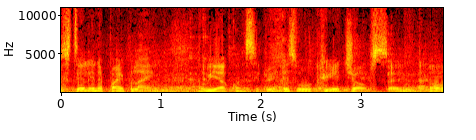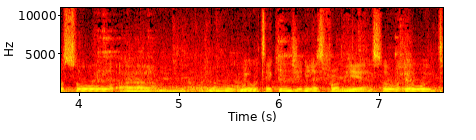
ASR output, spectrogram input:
still in the pipeline that we are considering. This will create jobs and also um, you know, we will take engineers from here. So it would,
